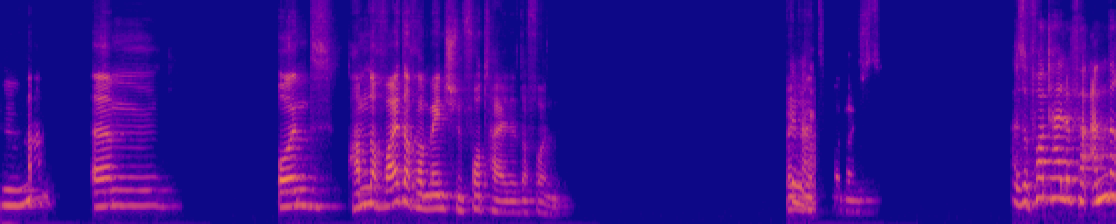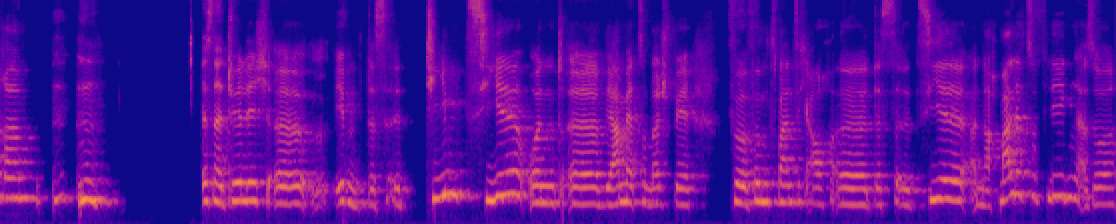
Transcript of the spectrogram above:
Mhm. Ähm, und haben noch weitere Menschen Vorteile davon, Genau. Also Vorteile für andere ist natürlich äh, eben das äh, Teamziel und äh, wir haben ja zum Beispiel für 25 auch äh, das äh, Ziel, nach Malle zu fliegen. Also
